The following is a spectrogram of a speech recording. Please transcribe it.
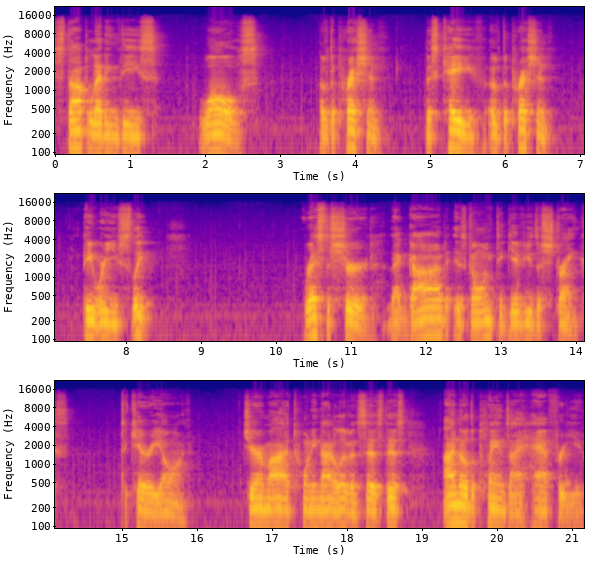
Stop letting these walls of depression, this cave of depression, be where you sleep. Rest assured that God is going to give you the strength to carry on. Jeremiah 29:11 says this, I know the plans I have for you.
